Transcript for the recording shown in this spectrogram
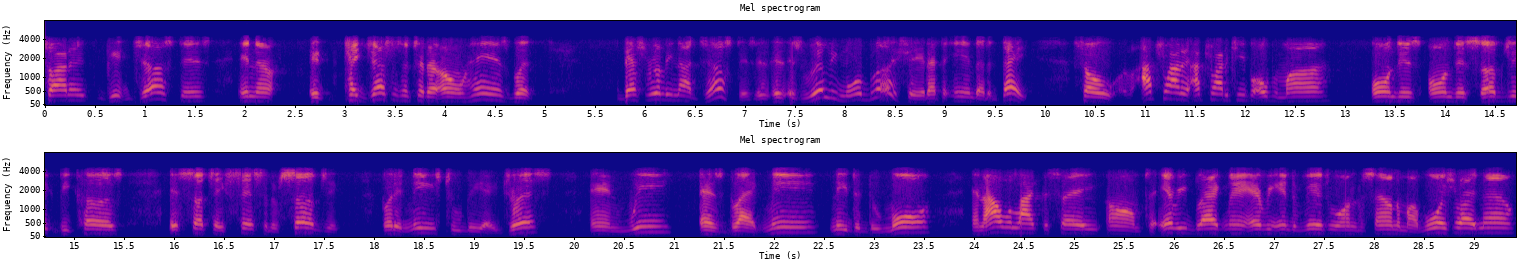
try to get justice in their it take justice into their own hands, but that's really not justice. It's really more bloodshed at the end of the day. So I try to I try to keep an open mind on this on this subject because it's such a sensitive subject, but it needs to be addressed, and we as black men need to do more. And I would like to say um, to every black man, every individual under the sound of my voice right now,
